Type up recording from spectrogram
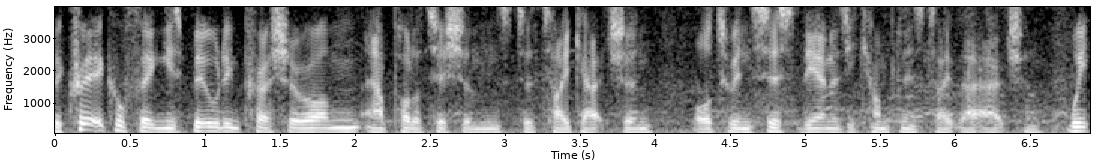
The critical thing is building pressure on our politicians to take action or to insist the energy companies take that action. We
